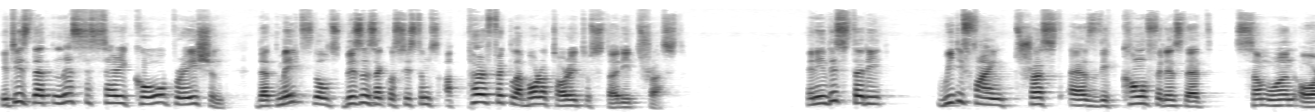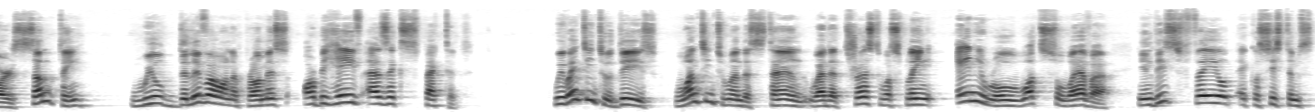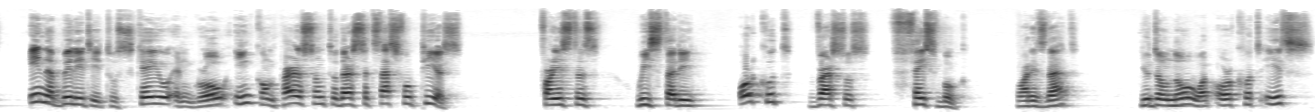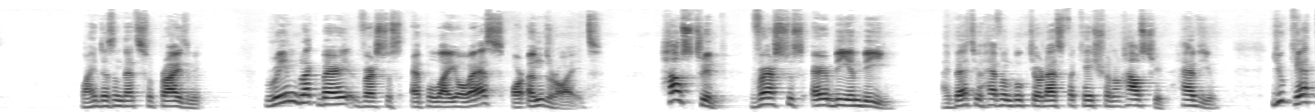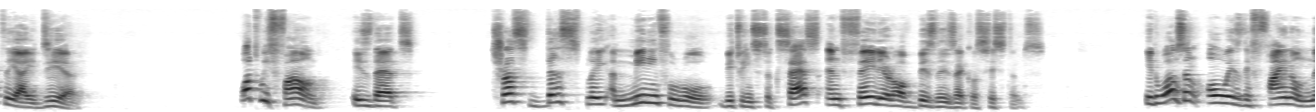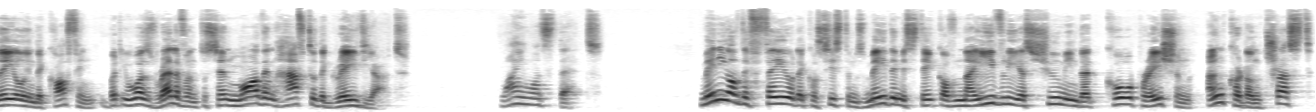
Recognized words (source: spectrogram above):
It is that necessary cooperation that makes those business ecosystems a perfect laboratory to study trust. And in this study, we define trust as the confidence that someone or something will deliver on a promise or behave as expected. We went into this wanting to understand whether trust was playing any role whatsoever in this failed ecosystem's inability to scale and grow in comparison to their successful peers. For instance, we studied Orkut versus Facebook. What is that? You don't know what Orkut is? Why doesn't that surprise me? RIM BlackBerry versus Apple iOS or Android. HouseTrip versus Airbnb. I bet you haven't booked your last vacation on HouseTrip, have you? You get the idea. What we found is that trust does play a meaningful role between success and failure of business ecosystems. It wasn't always the final nail in the coffin, but it was relevant to send more than half to the graveyard. Why was that? Many of the failed ecosystems made the mistake of naively assuming that cooperation anchored on trust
